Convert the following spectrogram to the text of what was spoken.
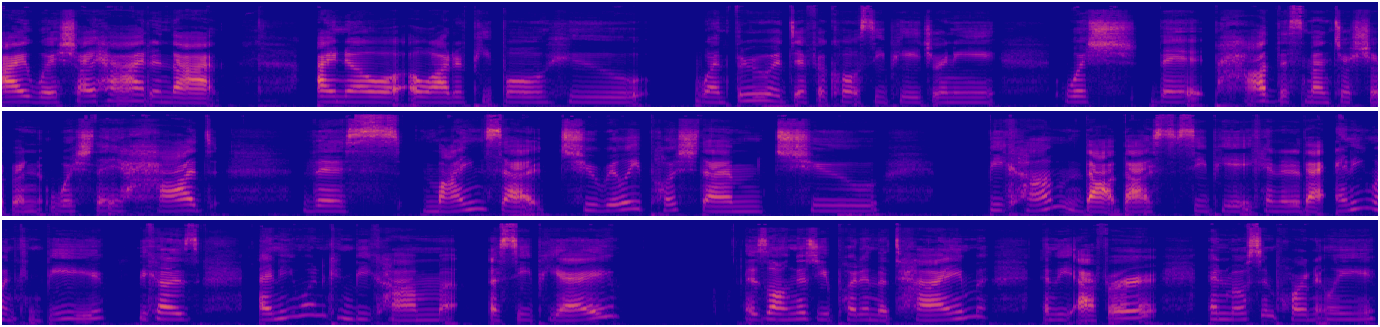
I wish I had and that I know a lot of people who went through a difficult CPA journey wish they had this mentorship and wish they had this mindset to really push them to become that best CPA candidate that anyone can be because anyone can become a CPA as long as you put in the time and the effort and most importantly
